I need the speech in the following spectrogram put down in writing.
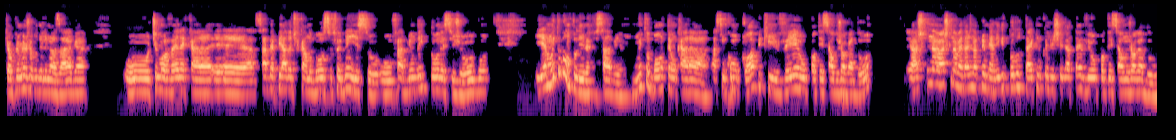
que é o primeiro jogo dele na zaga, o Timo Werner, cara, é, é, sabe a piada de ficar no bolso? Foi bem isso. O Fabinho deitou nesse jogo. E é muito bom pro Liverpool, sabe? Muito bom ter um cara assim como o Klopp que vê o potencial do jogador eu acho que, eu acho que na verdade na Premier League todo técnico ele chega até ver o potencial no jogador.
